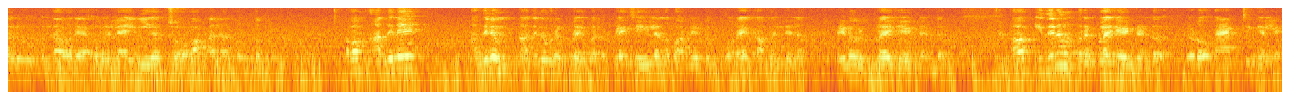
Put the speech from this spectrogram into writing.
ഒരു എന്താ പറയുക ഒരു ലൈംഗിക ചോവ അതിനകത്തുണ്ട്. അപ്പം അതിനെ അതിനും അതിനും റിപ്ലൈ ഇപ്പം റിപ്ലൈ ചെയ്യില്ലെന്ന് പറഞ്ഞിട്ടും കുറേ കമന്റിന് രേണു റിപ്ലൈ ചെയ്തിട്ടുണ്ട്. അപ്പം ഇതിനും റിപ്ലൈ ചെയ്തിട്ടുണ്ട്. എടോ ആക്ടിങ് അല്ലേ?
